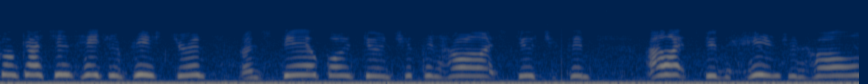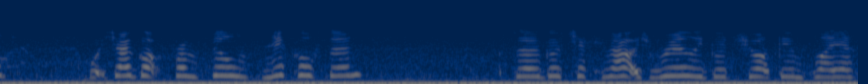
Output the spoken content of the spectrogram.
Hadrian Peastron and today I'm going to do chipping how I like to do chipping. I like to do the hinge and hold which I got from Phil Mickelson. So go check him out, he's a really good short game player.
